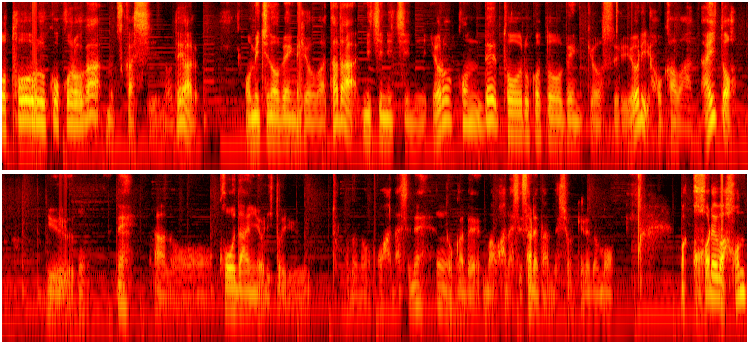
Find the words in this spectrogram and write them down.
を通る心が難しいのである。お道の勉強はただ日々に喜んで通ることを勉強するより他はないというねあの講談よりというところのお話ね、うん。どっかで、まあ、お話しされたんでしょうけれども、まあ、これは本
